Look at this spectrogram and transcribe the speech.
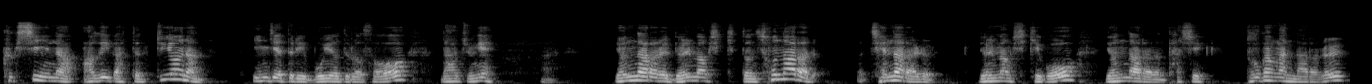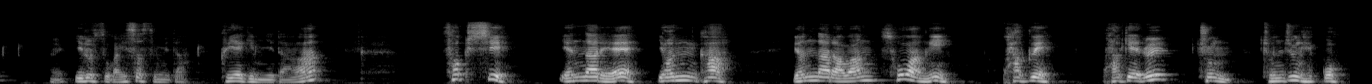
극신이나 악의 같은 뛰어난 인재들이 모여들어서 나중에 연나라를 멸망시켰던 소나라를 제나라를 멸망시키고 연나라는 다시 부강한 나라를 이룰 수가 있었습니다. 그 얘기입니다. 석시 옛날에 연가 연나라 왕 소왕이 과괴 과계를 중 존중했고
